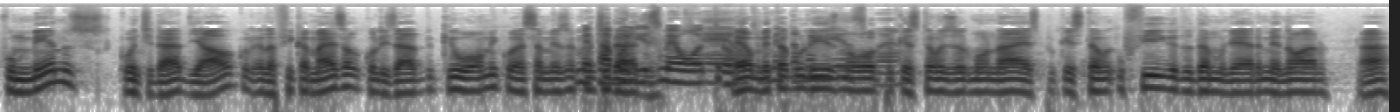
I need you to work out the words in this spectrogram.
com menos quantidade de álcool, ela fica mais alcoolizada do que o homem com essa mesma o quantidade. O metabolismo é outro. É, é o metabolismo é outro, por questões hormonais, por questão, o fígado da mulher é menor, tá?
